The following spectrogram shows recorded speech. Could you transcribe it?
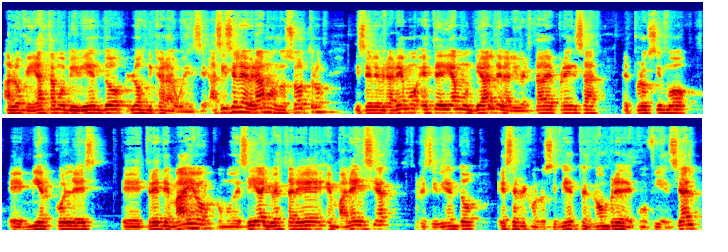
a lo que ya estamos viviendo los nicaragüenses. Así celebramos nosotros y celebraremos este Día Mundial de la Libertad de Prensa el próximo eh, miércoles 3 eh, de mayo. Como decía, yo estaré en Valencia recibiendo ese reconocimiento en nombre de Confidencial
